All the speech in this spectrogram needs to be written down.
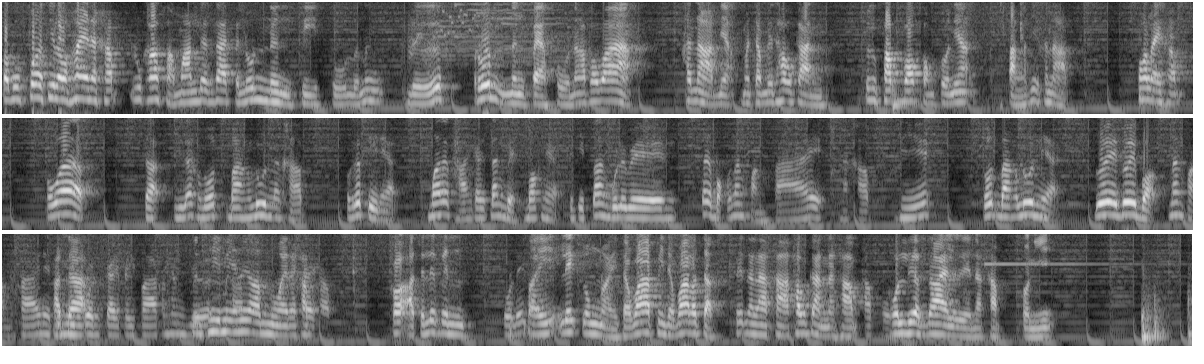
ซับวูเฟอร์ที่เราให้นะครับ ลูกค้าสามารถเลือกได้เป็นรุ่น 140 หรือ1หรือรุ่น 180 นะครับ เพราะว่าขนาดเนี่ยมันจะไม่เท่ากัน ซึ่งซับบ็อกสองตัวเนี้ย ต่างกันที่ขนาด เพราะอะไรครับ เพราะว่าสรีระของรถบางรุ่นนะครับ ปกติเนี่ยมาตรฐานการติดตั้งเบสบ็อกเนี่ยจะติดตั้งบริเวณใต้เบาะนั่งฝั่งซ้ายนะครับทีนี้รถบางรุ่นเนี่ยด้วยด้วยเบาะนั่งฝั่งซ้ายเนี่ยอาจะจจะมีกลไกไฟฟ้าค่อนข้างเยอะพื้นที่ไม่ครับเอื้ออำนวยนะครับ ใช่ครับ ก็อาจจะเลือกเป็นตัวเล็ก ไซส์เล็กลงหน่อย แต่ว่าเพียงแต่ว่าเราจัดเซตในราคาเท่ากันนะครับครับผม ก็เลือกได้เลยนะครับ ตัวนี้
